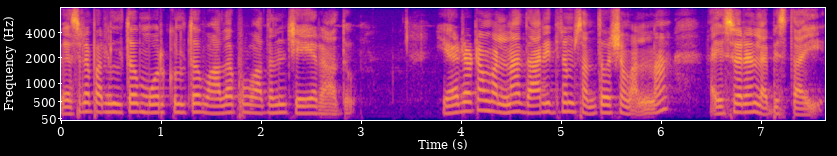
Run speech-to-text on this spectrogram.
వ్యసనపరులతో మూర్ఖులతో వాదపు వాదనలు చేయరాదు. ఏడవటం వలన దారిద్ర్యం సంతోషం వలన ఐశ్వర్యం లభిస్తాయి.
